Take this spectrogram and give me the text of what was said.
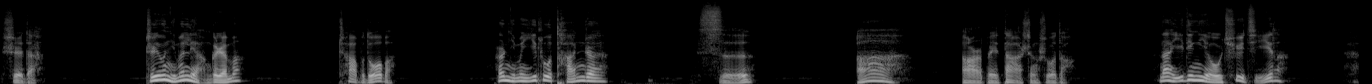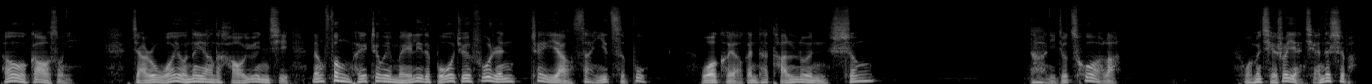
是的。只有你们两个人吗？差不多吧。而你们一路谈着死。啊，阿尔贝大声说道：“那一定有趣极了。哦，告诉你，假如我有那样的好运气，能奉陪这位美丽的伯爵夫人这样散一次步，我可要跟她谈论生。”那你就错了。我们且说眼前的事吧。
